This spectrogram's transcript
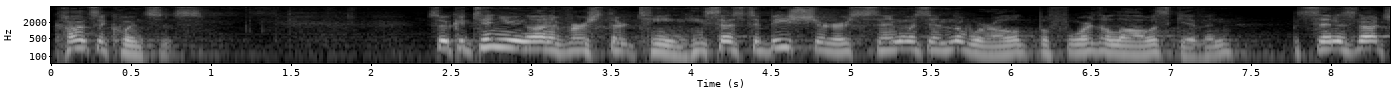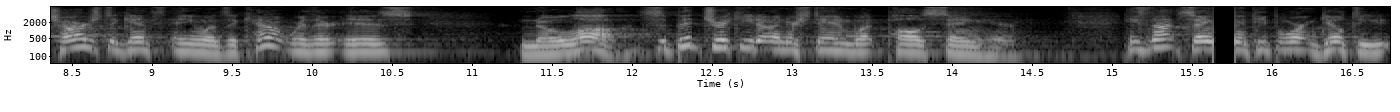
consequences. So, continuing on in verse 13, he says, To be sure, sin was in the world before the law was given, but sin is not charged against anyone's account where there is no law. It's a bit tricky to understand what Paul is saying here. He's not saying that people weren't guilty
